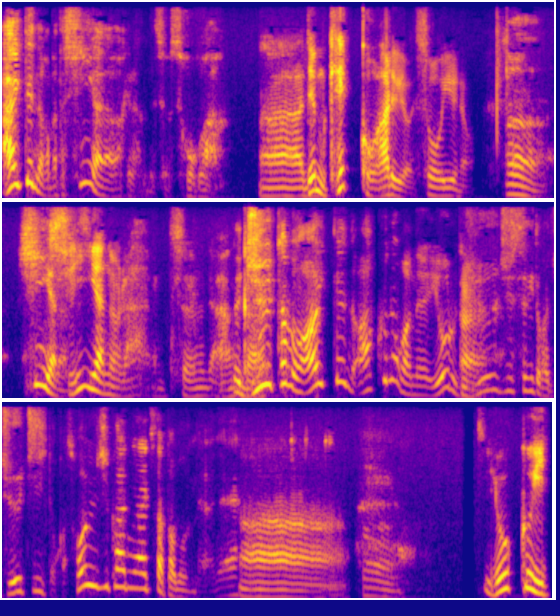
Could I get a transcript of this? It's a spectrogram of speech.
空いてるのがまた深夜なわけなんですよ、そこが。ああ、でも結構あるよ、そういうの。うん。深夜深夜のラーメンそれなんでか、10多分空いてんの、開くのがね、夜10時過ぎとか11時とか、そういう時間に空いてたと思うんだよね。ああ、うん。よく言っ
